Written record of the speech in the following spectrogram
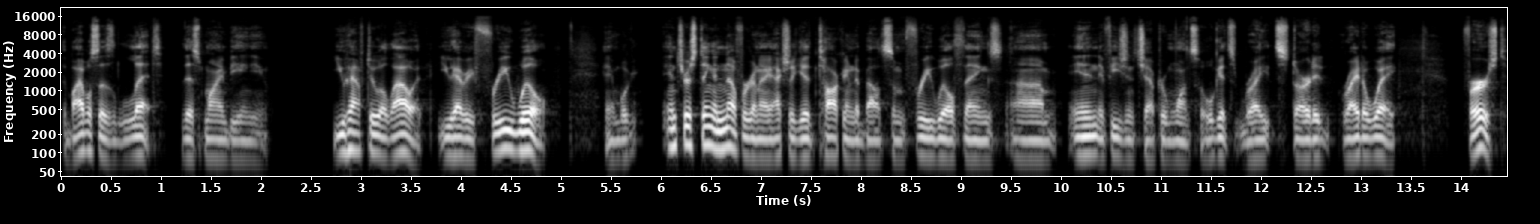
The Bible says, let this mind be in you. You have to allow it. You have a free will. And we're, interesting enough, we're going to actually get talking about some free will things um, in Ephesians chapter 1. So we'll get right started right away. First,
